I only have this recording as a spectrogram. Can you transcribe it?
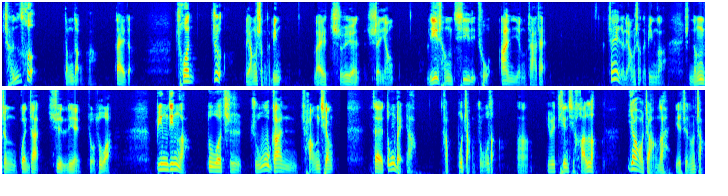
陈策等等啊，带着川浙两省的兵来驰援沈阳，离城七里处安营扎寨。这个两省的兵啊，是能征惯战，训练有素啊。兵丁啊，多持竹竿长枪。在东北呀，它不长竹子啊，因为天气寒冷，要长呢，也只能长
